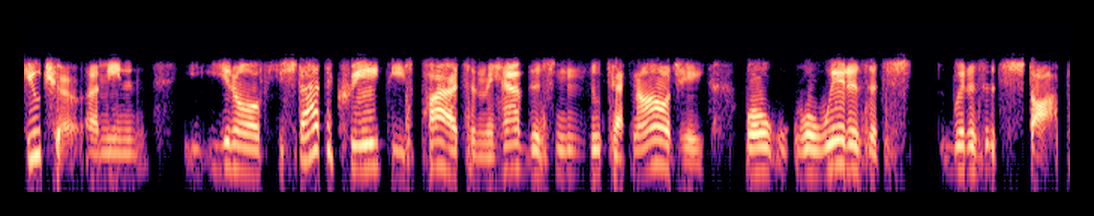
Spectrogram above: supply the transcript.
future. I mean, you know, if you start to create these parts and they have this new technology, well, well, where does it where does it stop?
